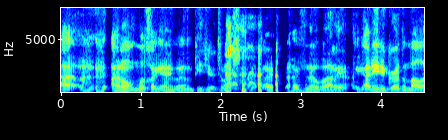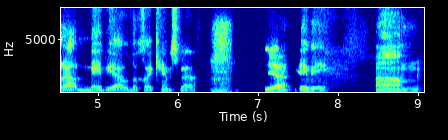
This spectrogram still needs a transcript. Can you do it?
I I don't look like anybody on the PGA Tour. so I, I have nobody. Yeah. Like, I need to grow the mullet out, and maybe I would look like Cam Smith. Yeah, Maybe. Um,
